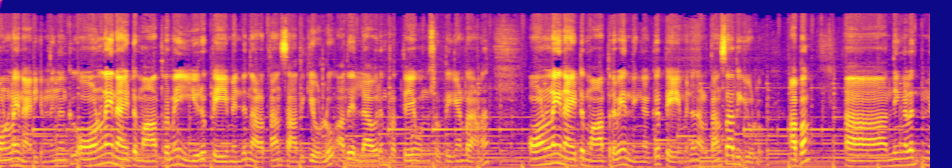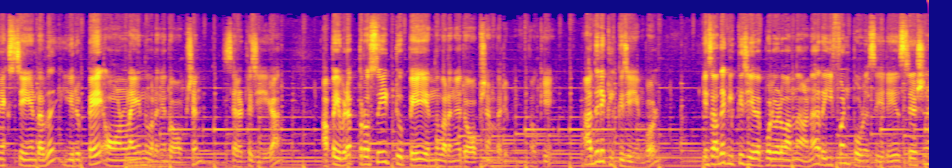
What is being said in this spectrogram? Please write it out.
ഓൺലൈൻ ആയിരിക്കും. നിങ്ങൾക്ക് ഓൺലൈനായിട്ട് മാത്രമേ ഈ ഒരു പേയ്മെന്റ് നടത്താൻ സാധിക്കുകയുള്ളൂ. അത് എല്ലാവരും പ്രത്യേകം ഒന്ന് ശ്രദ്ധിക്കേണ്ടതാണ്. ഓൺലൈനായിട്ട് മാത്രമേ നിങ്ങൾക്ക് പേയ്മെന്റ് നടത്താൻ സാധിക്കുകയുള്ളൂ. അപ്പം നിങ്ങൾ നെക്സ്റ്റ് ചെയ്യേണ്ടത് ഈ ഒരു പേ ഓൺലൈൻ എന്ന് പറഞ്ഞൊരു ഓപ്ഷൻ സെലക്ട് ചെയ്യുക. അപ്പോൾ ഇവിടെ പ്രൊസീഡ് ടു പേ എന്ന് പറഞ്ഞൊരു ഓപ്ഷൻ വരും. ഓക്കെ അതിൽ ക്ലിക്ക് ചെയ്യുമ്പോൾ യെസ് അത് ക്ലിക്ക് ചെയ്തപ്പോൾ ഇവിടെ വന്നതാണ് refund policy registration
